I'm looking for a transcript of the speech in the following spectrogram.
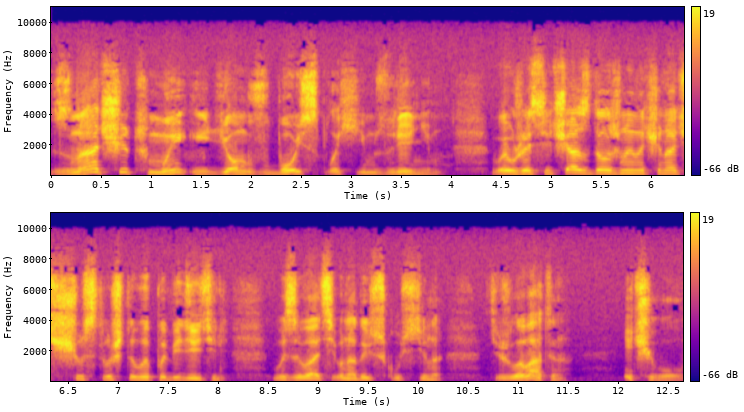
Значит, мы идем в бой с плохим зрением. Вы уже сейчас должны начинать чувствовать, что вы победитель. Вызывать его надо искусственно. Тяжеловато. Ничего.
